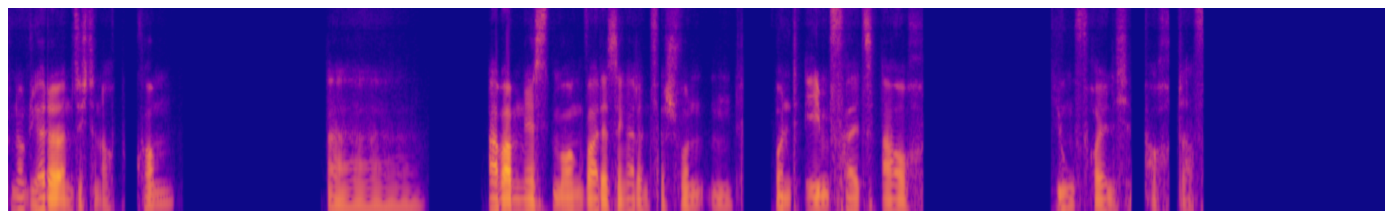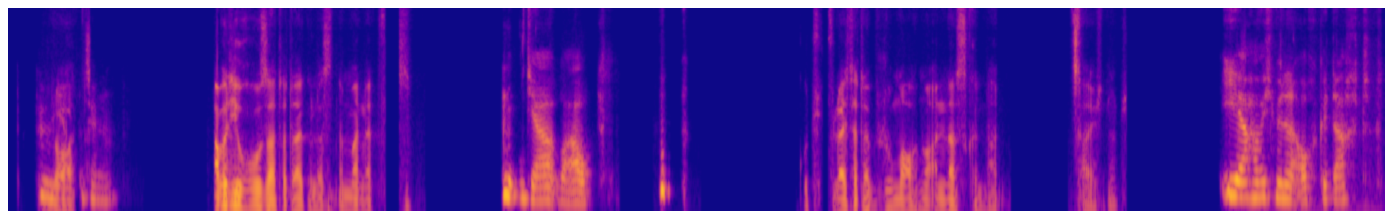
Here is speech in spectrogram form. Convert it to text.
genau, die hat er an sich dann auch bekommen. Äh, aber am nächsten Morgen war der Sänger dann verschwunden und ebenfalls auch die jungfräuliche Tochter von Ja, Lord. genau. Aber die Rose hat er da gelassen, immer nett. Ja, wow. Gut, vielleicht hat er Blume auch nur anders genannt, bezeichnet. Ja, habe ich mir dann auch gedacht.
